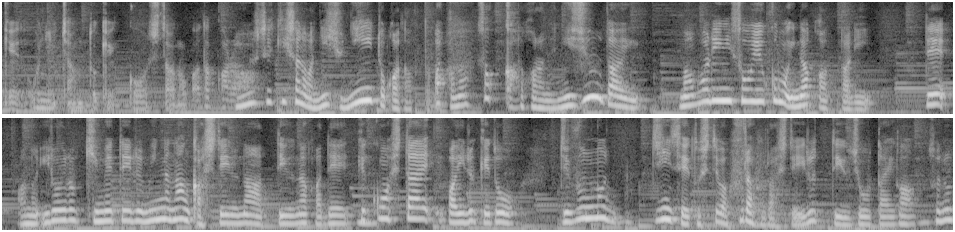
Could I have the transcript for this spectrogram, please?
け？お兄ちゃんと結婚したのが。だから。入籍したのが22とかだったのかな。そっか。だからね20代周りにそういう子もいなかったりであのいろいろ決めているみんななんかしているなっていう中で結婚したいはいるけど自分の人生としてはフラフラしているっていう状態がその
